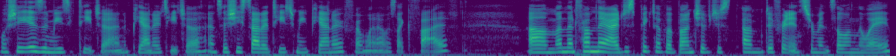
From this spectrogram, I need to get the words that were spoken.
well, she is a music teacher and a piano teacher. And so she started teaching me piano from when I was like five. Um, and then from there, I just picked up a bunch of just um, different instruments along the way.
